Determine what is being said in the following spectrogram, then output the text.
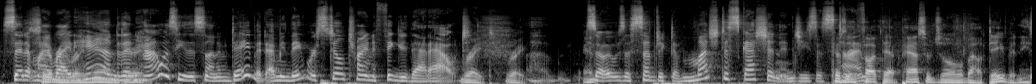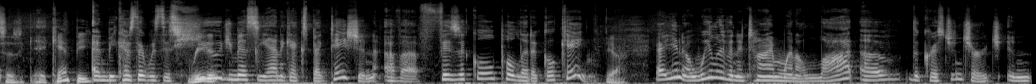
sit at my Sit at my right, right hand, hand, then right. how is he the son of David? I mean, they were still trying to figure that out. Right, right. Um, and- so it was a subject of much discussion in Jesus' because time. they thought that passage was all about David. And he says, it can't be. and because there was this Read it. huge messianic expectation of a physical political king. Yeah. Uh, you know, we live in a time when a lot of the Christian church in,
